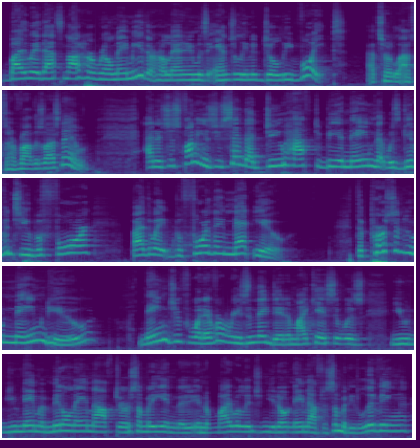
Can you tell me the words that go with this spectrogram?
By the way, that's not her real name either. Her last name is Angelina Jolie Voight. That's her last, her father's last name. And it's just funny as you said that. Do you have to be a name that was given to you before? By the way, before they met you, the person who named you named you for whatever reason they did. In my case, it was you. You name a middle name after somebody in the, in my religion. You don't name after somebody living.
